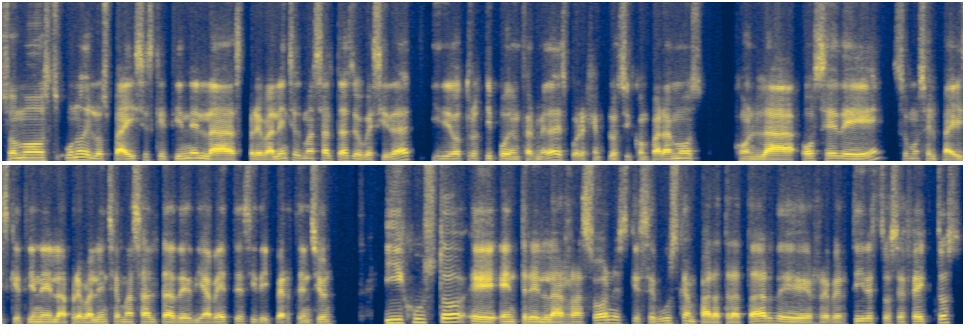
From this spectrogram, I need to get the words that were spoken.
somos uno de los países que tiene las prevalencias más altas de obesidad y de otro tipo de enfermedades. Por ejemplo, si comparamos con la OCDE, somos el país que tiene la prevalencia más alta de diabetes y de hipertensión. Y justo eh, entre las razones que se buscan para tratar de revertir estos efectos,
